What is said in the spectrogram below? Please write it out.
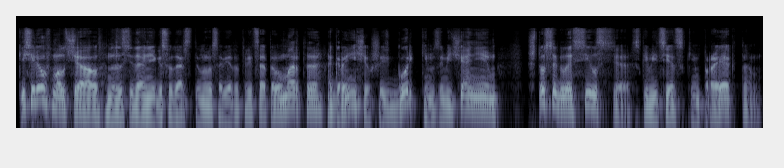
Киселев молчал на заседании Государственного совета 30 марта, ограничившись горьким замечанием, что согласился с комитетским проектом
